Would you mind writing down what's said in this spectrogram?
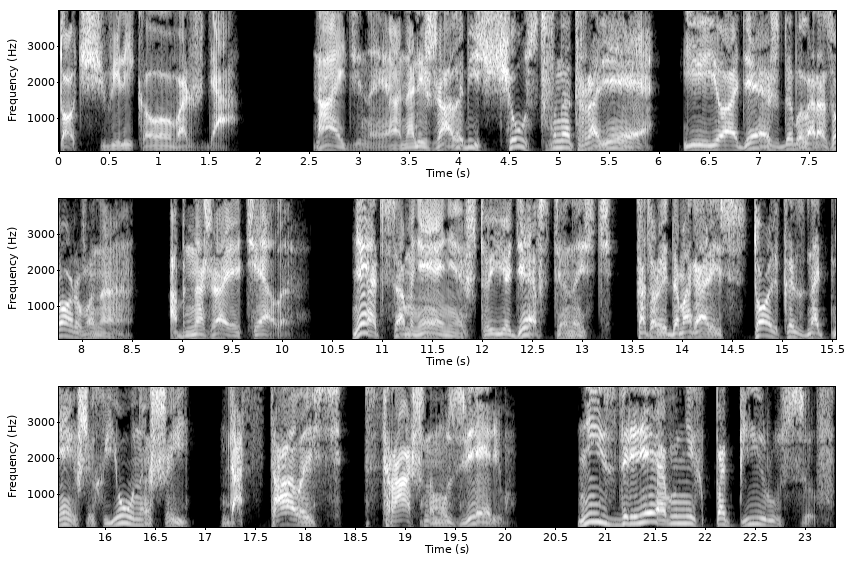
дочь великого вождя. Найденная, она лежала без чувств на траве, и ее одежда была разорвана, обнажая тело. Нет сомнения, что ее девственность, которой домогались столько знатнейших юношей, досталась страшному зверю. Ни из древних папирусов,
